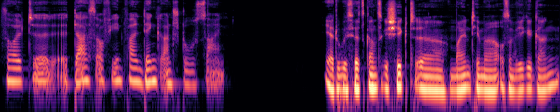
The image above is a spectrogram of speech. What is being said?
sollte das auf jeden Fall ein Denkanstoß sein. Ja, du bist jetzt ganz geschickt äh, mein Thema aus dem Weg gegangen.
